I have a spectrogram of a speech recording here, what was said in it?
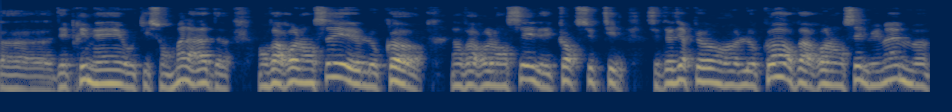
euh, déprimées ou qui sont malades, on va relancer le corps, on va relancer les corps subtils. C'est-à-dire que le corps va relancer lui-même,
